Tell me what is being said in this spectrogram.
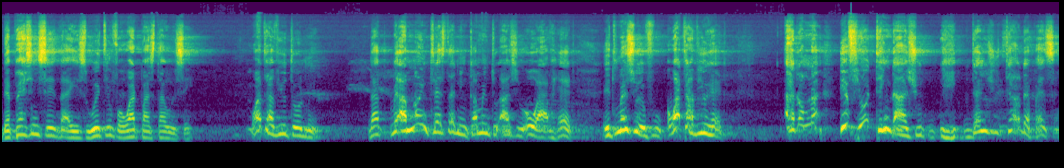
the person says that he's waiting for what pastor will say. What have you told me? That I'm not interested in coming to ask you, oh, I've heard. It makes you a fool. What have you heard? I don't know. If you think that I should, then you tell the person.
